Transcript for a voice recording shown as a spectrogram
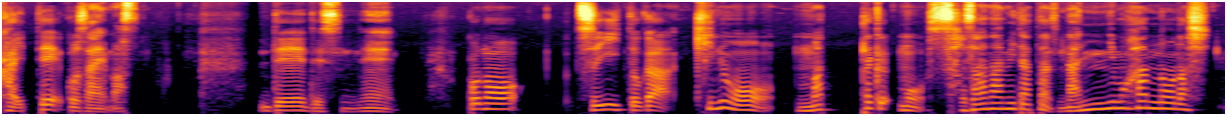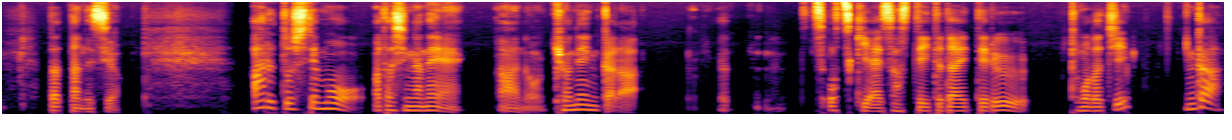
書いてございます。でですね、このツイートが昨日全くもうさざ波だったんです。何にも反応なしだったんですよ。あるとしても私がね、あの、去年からお付き合いさせていただいてる友達が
